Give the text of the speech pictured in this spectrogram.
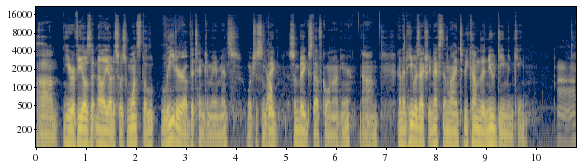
Um, he reveals that Meliodas was once the leader of the Ten Commandments, which is some Yep. big some big stuff going on here, um, and that he was actually next in line to become the new Demon King. Mhm.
